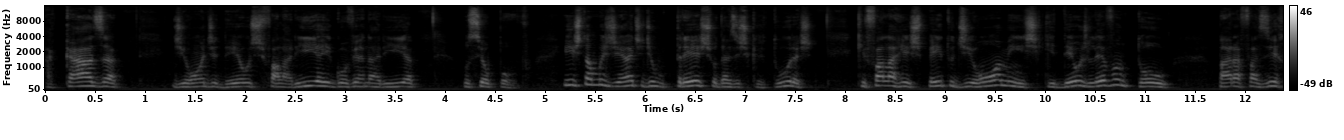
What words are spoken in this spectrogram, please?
a casa de onde Deus falaria e governaria o seu povo. E estamos diante de um trecho das Escrituras que fala a respeito de homens que Deus levantou para fazer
